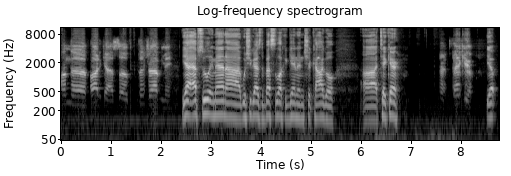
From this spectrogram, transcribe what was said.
on the podcast. So thanks for having me. Yeah, absolutely, man. Uh, wish you guys the best of luck again in Chicago. Uh, take care. Right, thank you. Yep.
